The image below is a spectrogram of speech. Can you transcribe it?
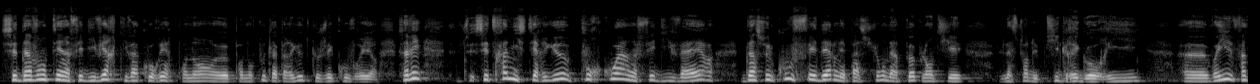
c'est d'inventer un fait divers qui va courir pendant, euh, pendant toute la période que je vais couvrir. Vous savez, c'est très mystérieux. Pourquoi un fait divers, d'un seul coup, fédère les passions d'un peuple entier? L'histoire du petit Grégory. Euh, voyez, enfin,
